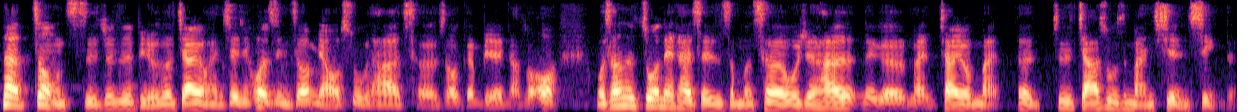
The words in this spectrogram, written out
那这种词就是比如说加油很线性，或者是你之后描述他的车的时候，跟别人讲说，哦，我上次坐那台车是什么车？我觉得他那个满加油满呃，就是加速是蛮线性的，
